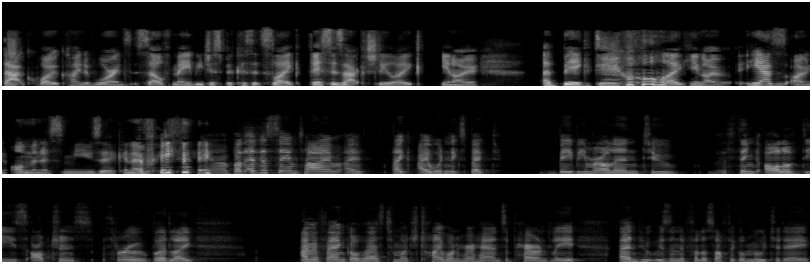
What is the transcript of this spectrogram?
that quote kind of warrants itself maybe just because it's like, this is actually like, you know, a big deal. like, you know, he has his own ominous music and everything. Yeah, but at the same time, I like I wouldn't expect baby Merlin to think all of these options through, but like I'm a fangirl who has too much time on her hands apparently, and who is in a philosophical mood today.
